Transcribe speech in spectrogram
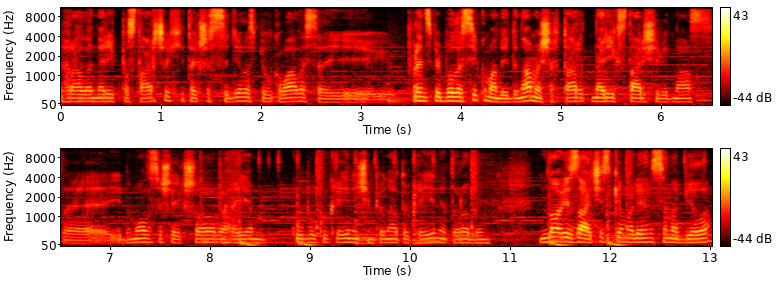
грали на рік постарших, і так що сиділи, спілкувалися. І, в принципі, були всі команди, і Динамо, і Шахтар на рік старші від нас. Е, І домовилися, що якщо виграємо Кубок України, чемпіонат України, то робимо нові зачіски, малюємося на біло.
